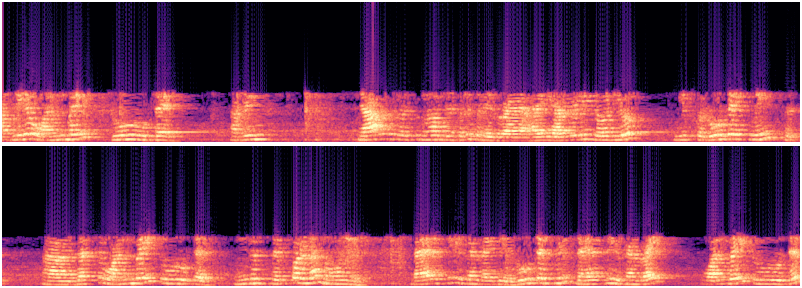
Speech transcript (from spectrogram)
அப்படியே ஒன் பை டூ ரூட்டட் அப்படின்னு ஞாபகத்தில் வச்சுக்கணும் அப்படின்னு சொல்லி சொல்லியிருக்கிறேன். I already told you if rooted means just one by two rooted இந்த ஸ்டெப் எல்லாம் no need directly you can write it. Rooted means directly you can write 1 by 2 rooted,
